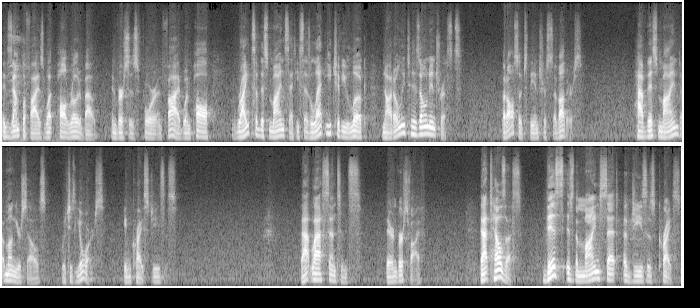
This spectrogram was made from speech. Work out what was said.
exemplifies what Paul wrote about in verses 4 and 5. When Paul writes of this mindset, he says, Let each of you look not only to his own interests, but also to the interests of others. Have this mind among yourselves, which is yours in Christ Jesus. That last sentence there in verse 5, that tells us this is the mindset of Jesus Christ.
